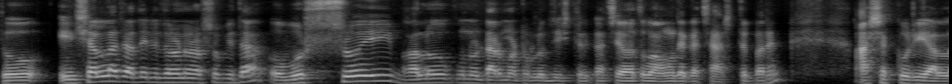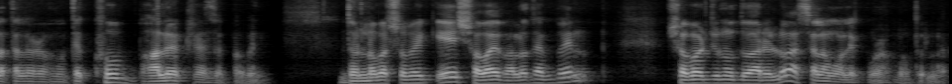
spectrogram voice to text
তো, ইনশাল্লাহ যাদের এই ধরনের অসুবিধা, অবশ্যই ভালো কোনো ডার্মাটোলজিস্টের কাছে অথবা আমাদের কাছে আসতে পারেন। আশা করি আল্লাহ তালার রহমতে খুব ভালো একটা রেজাল্ট পাবেন। ধন্যবাদ সবাইকে। সবাই ভালো থাকবেন। সবার জন্য দোয়া রইল। আসসালামু আলাইকুম রহমতুল্লাহ।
